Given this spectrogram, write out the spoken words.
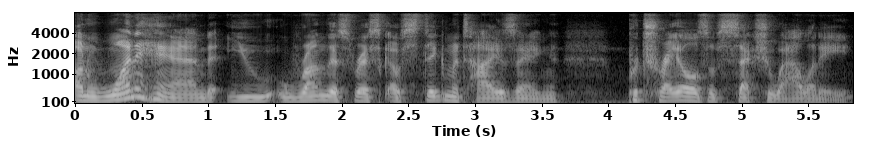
on one hand, you run this risk of stigmatizing portrayals of sexuality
